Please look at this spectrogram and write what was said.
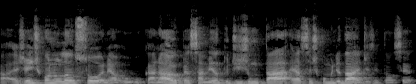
a gente quando lançou né, o, o, canal e o pensamento de juntar essas comunidades. Então você,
